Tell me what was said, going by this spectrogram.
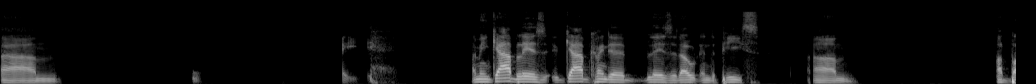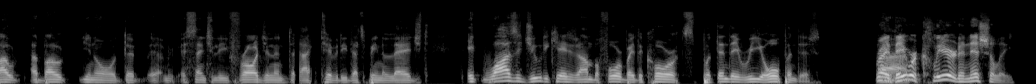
um, I, I mean, Gab lays Gab kind of lays it out in the piece, um, about about you know the um, essentially fraudulent activity that's been alleged. It was adjudicated on before by the courts, but then they reopened it. Right, they um, were cleared initially.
